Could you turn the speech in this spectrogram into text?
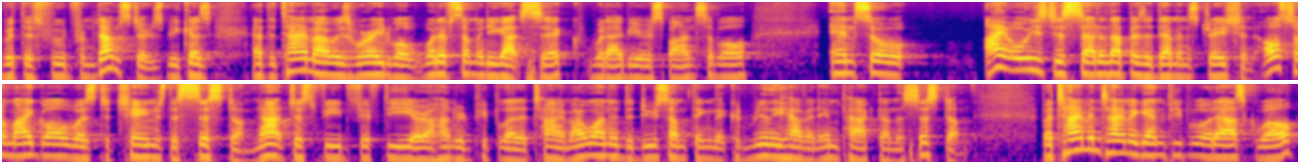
with this food from dumpsters because at the time I was worried, well, what if somebody got sick? Would I be responsible? And so I always just set it up as a demonstration. Also, my goal was to change the system, not just feed 50 or 100 people at a time. I wanted to do something that could really have an impact on the system. But time and time again, people would ask, well,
